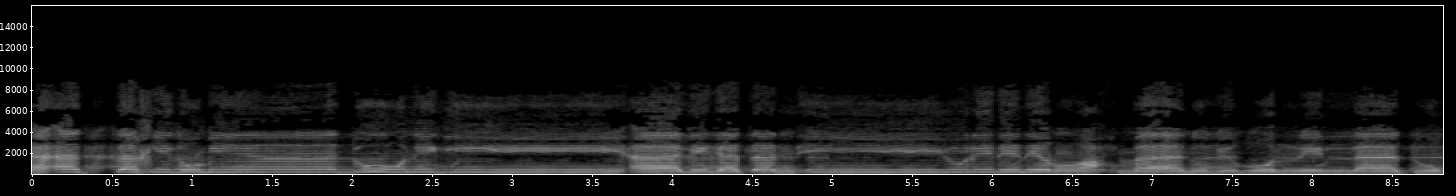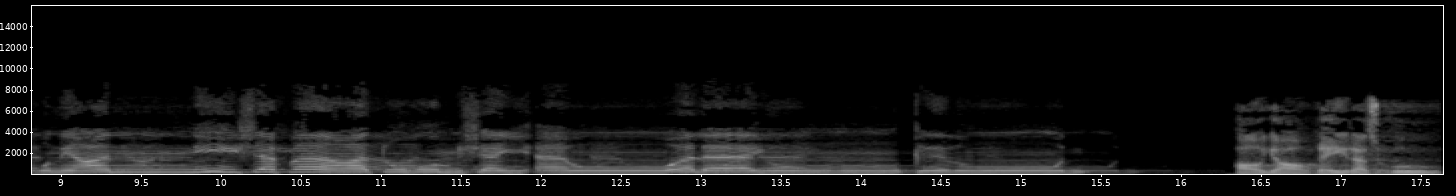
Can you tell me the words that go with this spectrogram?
ااتخذ من دونه آلهة إن يردني الرحمن بضر لا تغن عني شفاعتهم شيئا ولا ينقذون. آیا غیر از او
